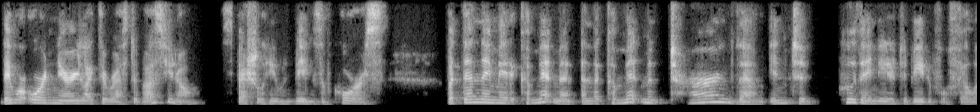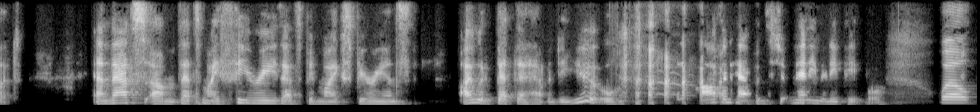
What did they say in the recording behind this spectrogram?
they were ordinary like the rest of us, you know, special human beings, of course. But then they made a commitment, and the commitment turned them into who they needed to be to fulfill it. And that's um, that's my theory. That's been my experience. I would bet that happened to you. often happens to many, many people. Well,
